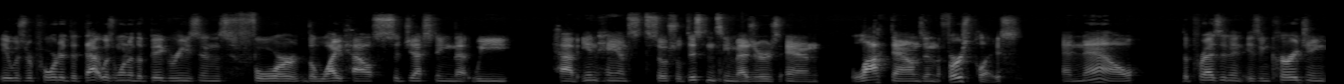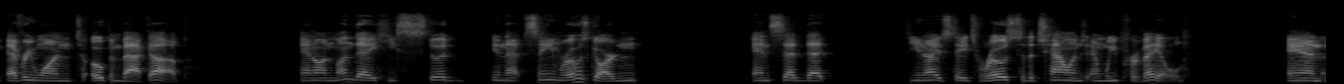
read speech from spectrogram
it was reported that that was one of the big reasons for the White House suggesting that we have enhanced social distancing measures and lockdowns in the first place. And now the president is encouraging everyone to open back up. And on Monday, he stood in that same Rose Garden and said that the United States rose to the challenge and we prevailed. And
